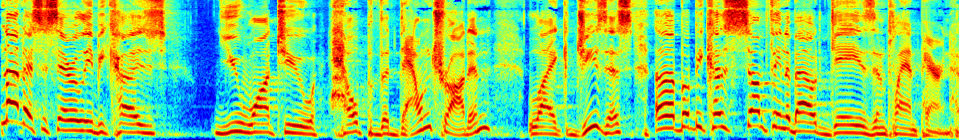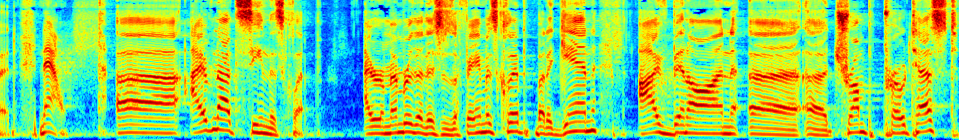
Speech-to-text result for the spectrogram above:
Not necessarily because you want to help the downtrodden like Jesus, uh, but because something about gays and Planned Parenthood. Now, uh, I have not seen this clip. I remember that this is a famous clip, but again, I've been on a, a Trump protest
